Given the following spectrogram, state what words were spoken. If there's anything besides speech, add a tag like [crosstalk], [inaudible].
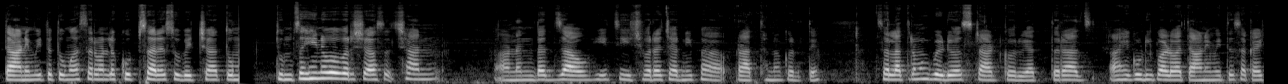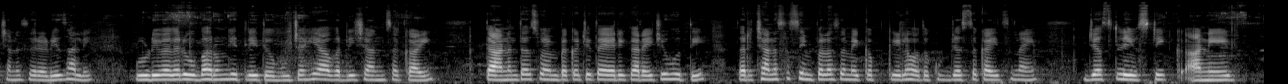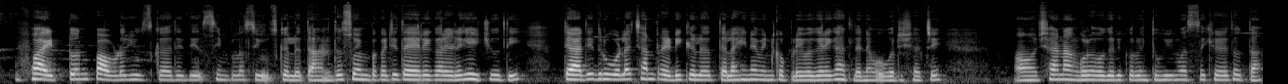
त्यानिमित्त तुम्हा सर्वांना खूप साऱ्या शुभेच्छा. तुम तुमचंही नवं वर्ष असं छान आनंदात जाव हीच ईश्वराचरणी पा प्रार्थना करते. चला तर मग व्हिडिओ स्टार्ट करूयात. तर आज आहे गुढीपाडवा. त्यानिमित्त सकाळी छान असे रेडी झाले. गुढी वगैरे उभारून घेतली. तो बुजाही आवरली छान सकाळी. त्यानंतर स्वयंपाकाची तयारी करायची होती. तर छान असं सिंपल असं मेकअप केलं होतं. खूप जास्त काहीच नाही. जस्ट लिपस्टिक आणि व्हाईट टोन पावडर यूज करते. ते सिंपल असं यूज केलं त्यानंतर स्वयंपाकाची तयारी करायला घ्यायची होती. त्याआधी ध्रुवला छान रेडी केलं. त्यालाही नवीन कपडे वगैरे घातले नववर्षाचे अं, छान आंघोळ वगैरे करून तोही मस्त खेळत होता.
